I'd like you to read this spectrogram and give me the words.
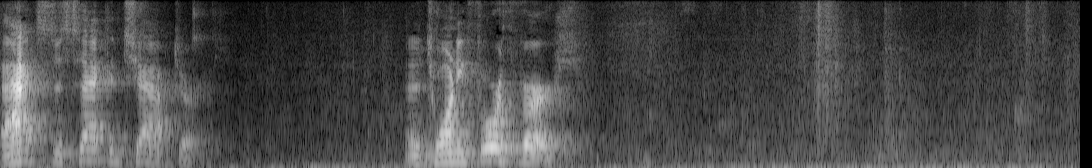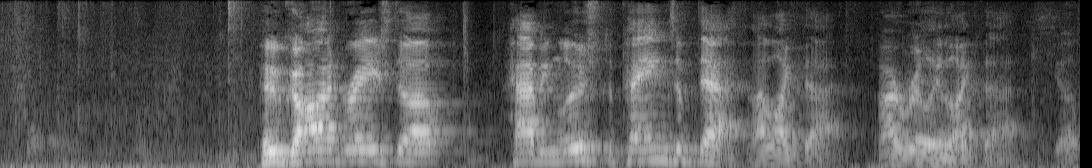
Acts, the second chapter, and the 24th verse. who God raised up, having loosed the pains of death. I like that. I really like that. Yep.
